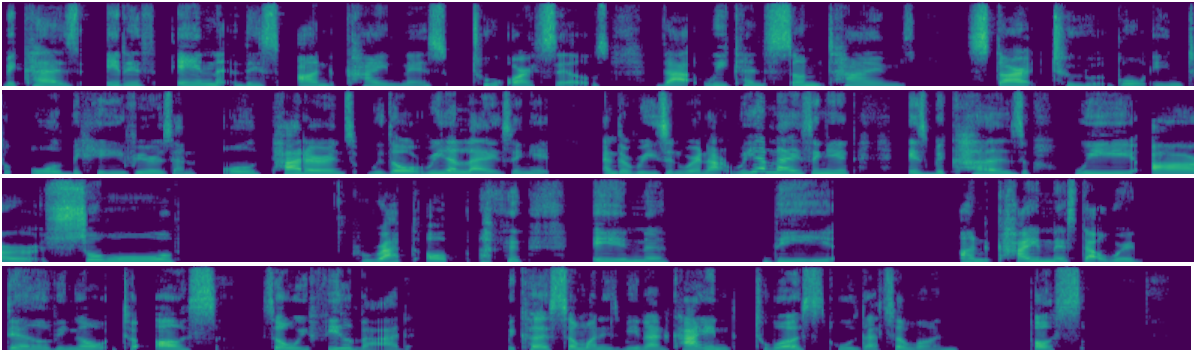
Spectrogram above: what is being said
Because it is in this unkindness to ourselves that we can sometimes start to go into old behaviors and old patterns without realizing it. And the reason we're not realizing it is because we are so wrapped up in the unkindness that we're delving out to us. So we feel bad because someone is being unkind to us. Who's that someone? Us.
